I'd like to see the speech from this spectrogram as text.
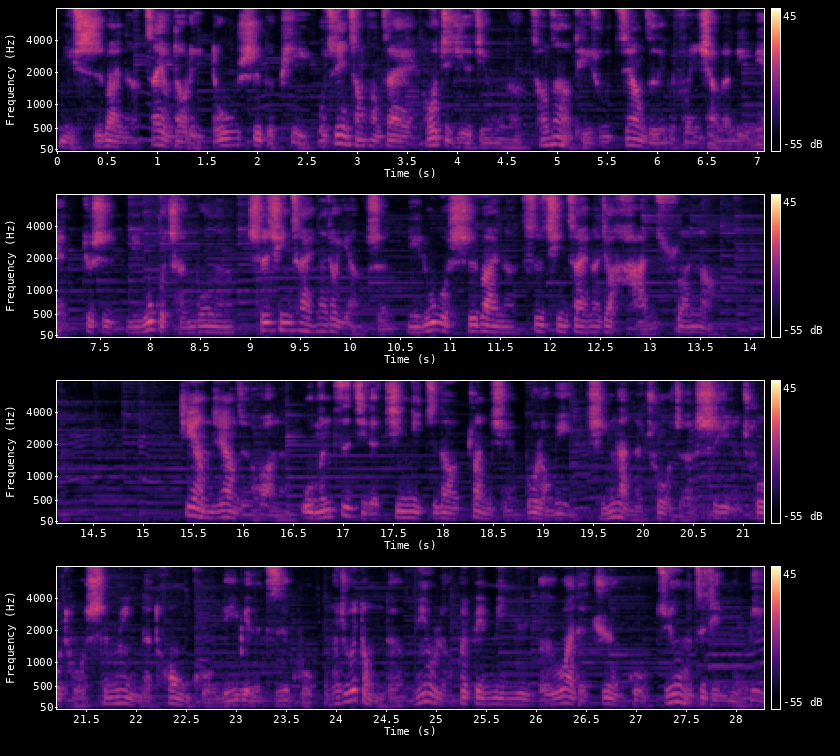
你失败呢，再有道理都是个屁。我之前常常在好几集的节目呢，常常有提出这样子的一个分享的理念，就是你如果成功呢，吃青菜那叫养生；你如果失败呢，吃青青。在那叫寒酸呐。既然这样子的话呢，我们自己的经历知道赚钱不容易，情感的挫折、事业的蹉跎、生命的痛苦、离别的之苦，我们就会懂得，没有人会被命运额外的眷顾，只有我们自己努力。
